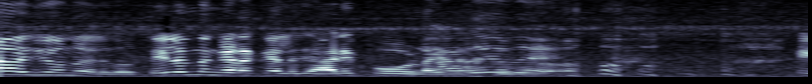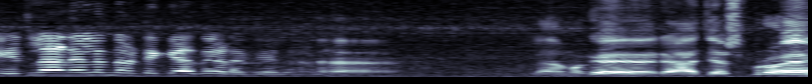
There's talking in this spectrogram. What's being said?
ആവശ്യമൊന്നുമില്ല. തൊട്ടിയിലൊന്നും കിടക്കല്ല ചാടിപ്പോവുള്ള അതിനകത്ത്. വീട്ടിലാണേലും തൊട്ടിക്കകത്ത് കിടക്കല്ലോ. നമുക്ക് രാജേഷ് പ്രോയെ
